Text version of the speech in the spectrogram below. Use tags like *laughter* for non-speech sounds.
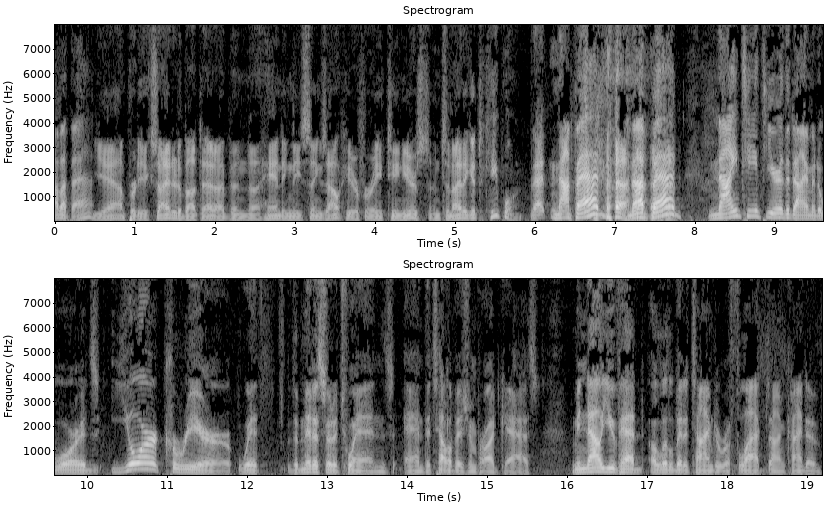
How about that? Yeah, I'm pretty excited about that. I've been uh, handing these things out here for 18 years, and tonight I get to keep one. That not bad, *laughs* not bad. 19th year of the Diamond Awards. Your career with the Minnesota Twins and the television broadcast. I mean, now you've had a little bit of time to reflect on kind of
